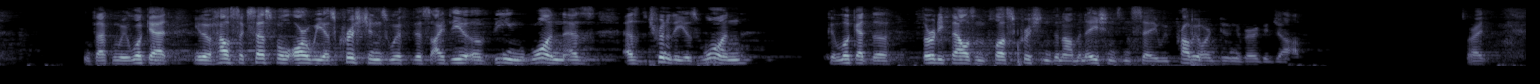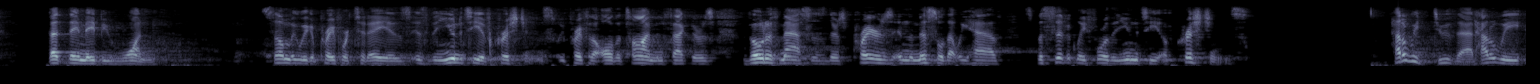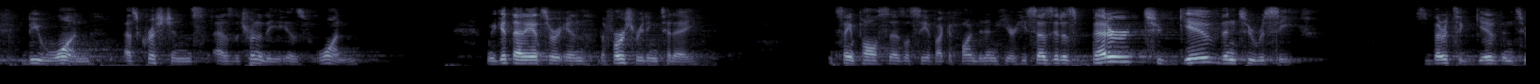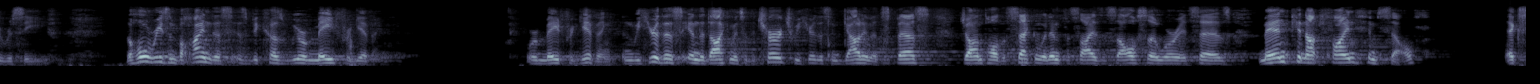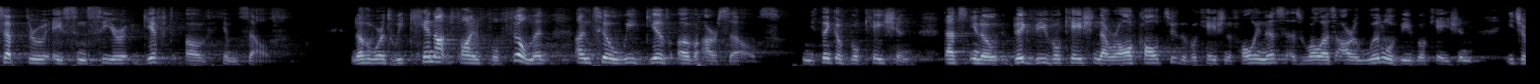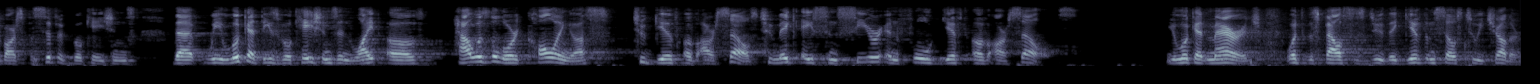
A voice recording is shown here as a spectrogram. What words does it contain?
In fact, when we look at, you know, how successful are we as Christians with this idea of being one as, as the Trinity is one, you can look at the 30,000 plus Christian denominations and say we probably aren't doing a very good job. Right? That they may be one. Something we could pray for today is, is the unity of Christians. We pray for that all the time. In fact, there's votive masses, there's prayers in the missal that we have specifically for the unity of Christians. How do we do that? How do we be one as Christians as the Trinity is one? We get that answer in the first reading today. St. Paul says, let's see if I can find it in here. He says, It is better to give than to receive. It's better to give than to receive. The whole reason behind this is because we were made for giving. We're made for giving. And we hear this in the documents of the church. We hear this in Gaudium et Spes. John Paul II would emphasize this also, where it says, Man cannot find himself except through a sincere gift of himself. In other words, we cannot find fulfillment until we give of ourselves. When you think of vocation, that's, you know, big V vocation that we're all called to, the vocation of holiness, as well as our little V vocation, each of our specific vocations, that we look at these vocations in light of how is the Lord calling us to give of ourselves, to make a sincere and full gift of ourselves. You look at marriage, what do the spouses do? They give themselves to each other.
